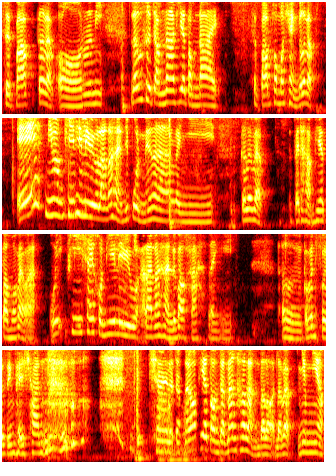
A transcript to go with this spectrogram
เสร็จปั๊บก็แบบอ๋อนู่นนนนี่แล้วก็คือจำหน้าพี่อะตอมได้ เสร็จปั๊บพอมาแข่งก็เลยแบบ เอ๊ะ นี่มันพี่ที่รีวิวร้านอาหารญี่ปุ่นนี่นะอะไรอย่างนี้ ก็เลยแบบไปถามพี่อะตอมว่าแบบว่าอุ้ยพี่ใช่คนที่รีวิวร้านอาหารหรือเปล่าคะอะไรอย่างนี้ เออ ก็เป็น first impression ใช่แต่จำได้ว่าพี่อะตอมจะนั่งข้างหลังตลอดแล้วแบบเงียบ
